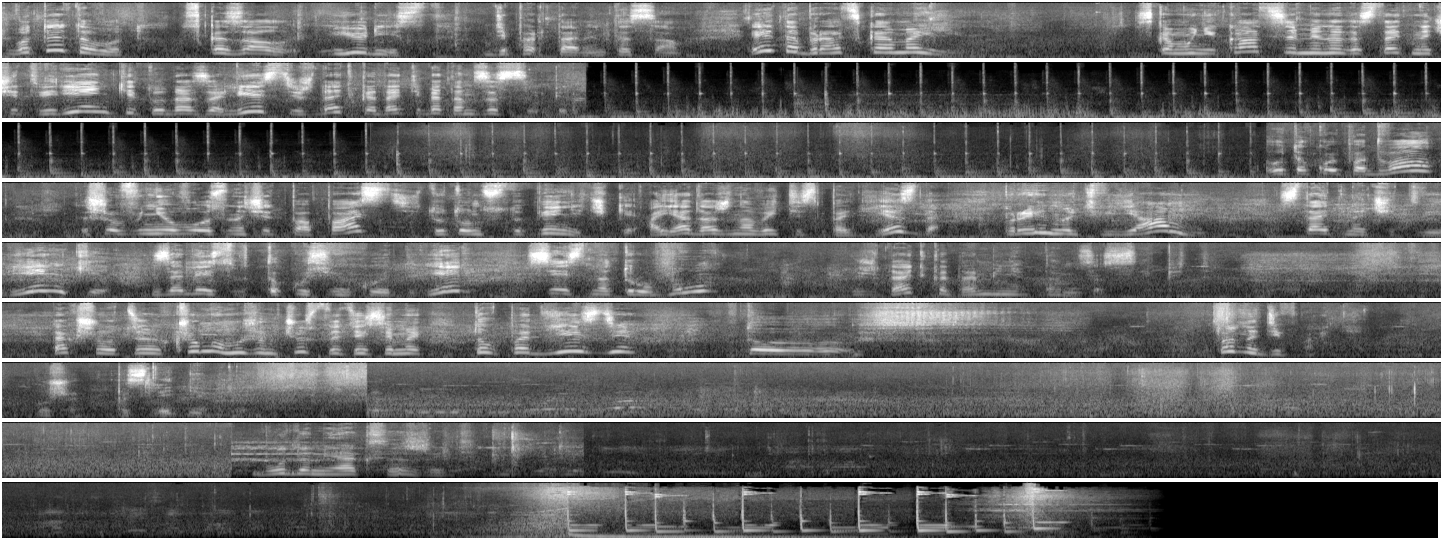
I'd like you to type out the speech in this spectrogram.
Вот это вот, сказал юрист департамента сам, это братская могила. С коммуникациями надо стать на четвереньки, туда залезть и ждать, когда тебя там засыпет. Вот такой подвал, чтобы в него, значит, попасть, тут он ступенечки, а я должна выйти с подъезда, прыгнуть в яму, стать на четвереньки, залезть в такусенькую дверь, сесть на трубу и ждать, когда меня там засыпет. Так что, вот, э, что мы можем чувствовать, если мы то в подъезде, то, то на диване уже в последнее время. Будемо як це жити.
